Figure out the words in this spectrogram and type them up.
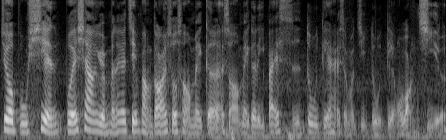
就不限，不会像原本那个建房东还说什么每个人什么每个礼拜十度电还是什么几度电，我忘记了。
